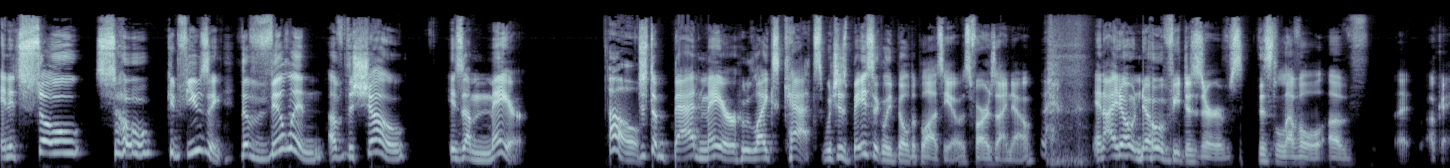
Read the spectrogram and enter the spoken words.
And it's so, so confusing. The villain of the show is a mayor, Oh, just a bad mayor who likes cats, which is basically Bill de Blasio, as far as I know. and I don't know if he deserves this level of. Uh, okay,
